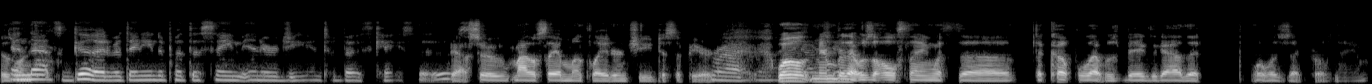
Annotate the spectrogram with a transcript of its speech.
And that's good, but they need to put the same energy into both cases. yeah. So might as well say a month later, and she disappeared. Right. right Well, remember that was the whole thing with the the couple that was big. The guy that what was that girl's name?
